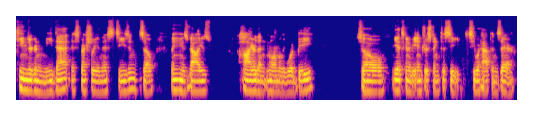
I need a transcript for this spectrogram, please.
teams are going to need that, especially in this season. So I think his value's higher than it normally would be. So yeah, it's going to be interesting to see see what happens there.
